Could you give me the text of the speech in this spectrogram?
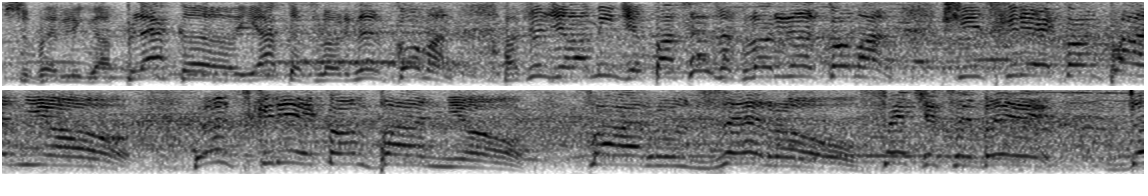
Superliga. Pleacă, iată, Florinel Coman. Ajunge la minge, pasează Florinel Coman și înscrie Compagno. Înscrie Compagno. Farul 0, FCSB 2.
